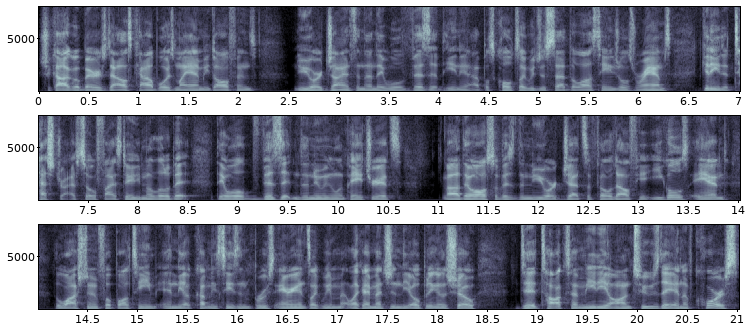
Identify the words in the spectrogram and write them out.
Chicago Bears, Dallas Cowboys, Miami Dolphins, New York Giants, and then they will visit the Indianapolis Colts, like we just said, the Los Angeles Rams, getting to test drive SoFi Stadium a little bit. They will visit the New England Patriots. Uh, they'll also visit the New York Jets, the Philadelphia Eagles, and the Washington football team in the upcoming season. Bruce Arians, like we like I mentioned in the opening of the show, did talk to media on Tuesday, and of course,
